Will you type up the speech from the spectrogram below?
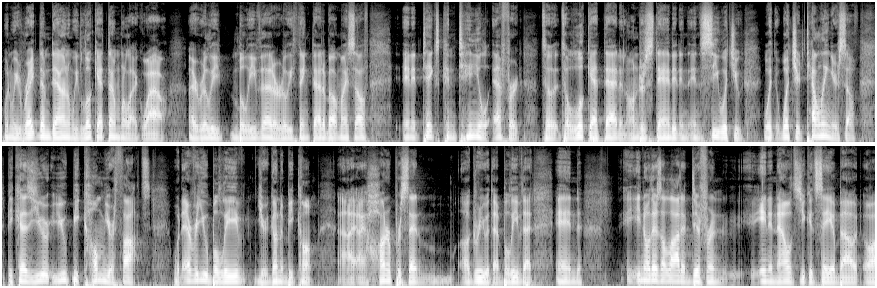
when we write them down and we look at them, we're like, wow, I really believe that. I really think that about myself. And it takes continual effort to, to look at that and understand it and, and see what you what what you're telling yourself because you you become your thoughts. Whatever you believe, you're gonna become. I, I 100% agree with that. Believe that. And you know, there's a lot of different in and outs you could say about, oh,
